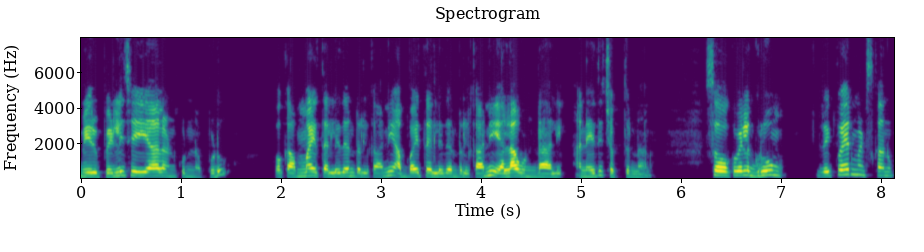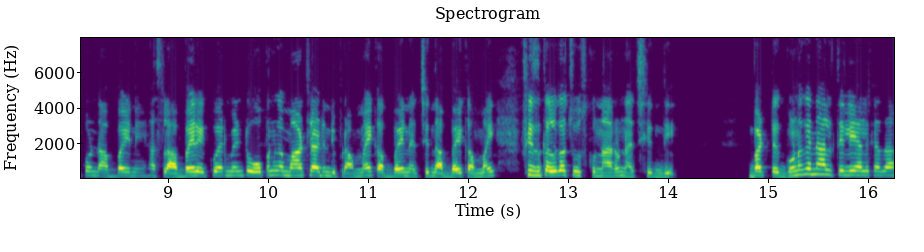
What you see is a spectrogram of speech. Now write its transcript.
మీరు పెళ్ళి చేయాలనుకున్నప్పుడు ఒక అమ్మాయి తల్లిదండ్రులు కానీ అబ్బాయి తల్లిదండ్రులు కానీ ఎలా ఉండాలి అనేది చెప్తున్నాను. సో ఒకవేళ గ్రూమ్ రిక్వైర్మెంట్స్ కనుక్కోండి అబ్బాయిని. అసలు అబ్బాయి రిక్వైర్మెంట్ ఓపెన్గా మాట్లాడండి. ఇప్పుడు అమ్మాయికి అబ్బాయి నచ్చింది అబ్బాయికి అమ్మాయి ఫిజికల్గా చూసుకున్నారు నచ్చింది. బట్ గుణగణాలు తెలియాలి కదా?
